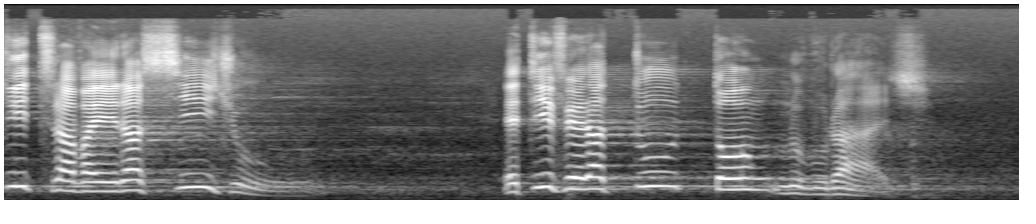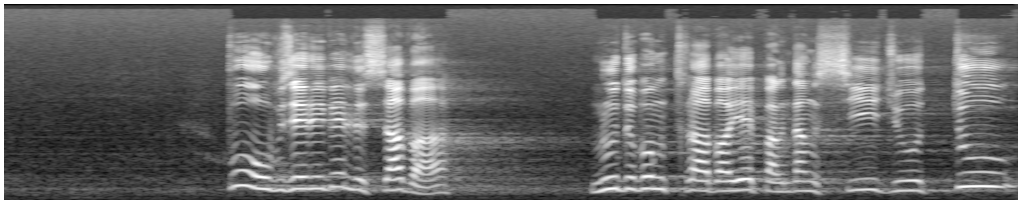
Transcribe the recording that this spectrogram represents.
tu travailleras six jours et tu feras tout ton ouvrage. Pour observer le sabbat, nous devons travailler pendant six jours tout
